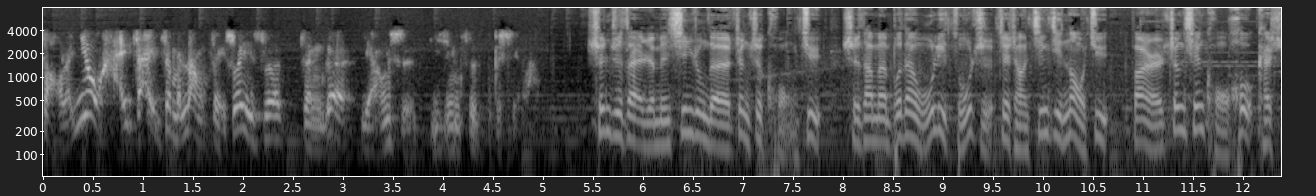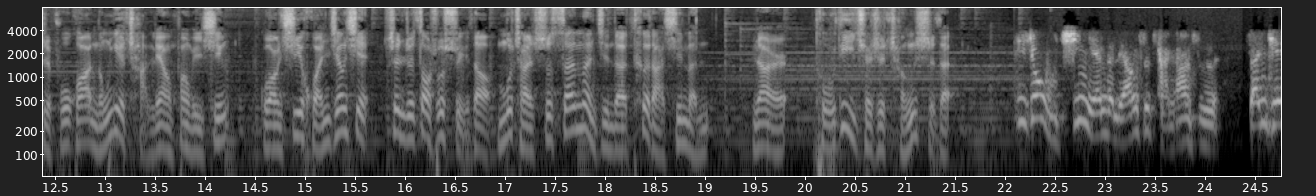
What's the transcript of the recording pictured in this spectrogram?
少了，又还在这么浪费，所以说整个粮食已经是不行了。甚至在人们心中的政治恐惧，使他们不但无力阻止这场经济闹剧，反而争先恐后开始浮夸农业产量放卫星。广西环江县甚至造出水稻亩产十三万斤的特大新闻。然而，土地却是诚实的。一九五七年的粮食产量是三千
